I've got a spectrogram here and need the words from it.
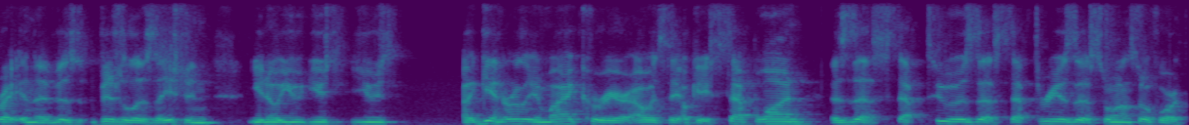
right in the vis- visualization you know you you use again early in my career i would say okay step one is this step two is this step three is this so on and so forth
